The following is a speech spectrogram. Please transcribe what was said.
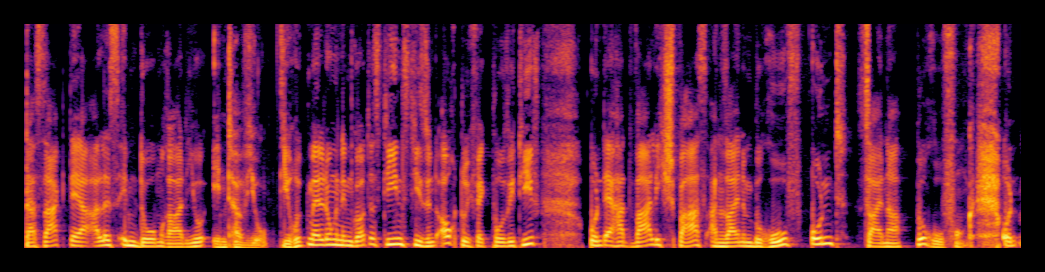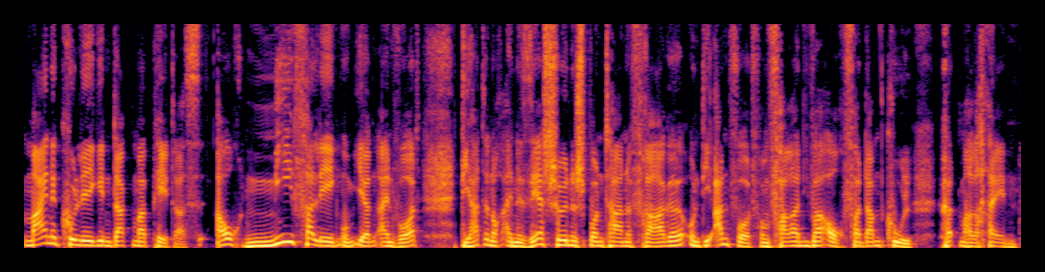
Das sagte er alles im Domradio-Interview. Die Rückmeldungen im Gottesdienst, die sind auch durchweg positiv und er hat wahrlich Spaß an seinem Beruf und seiner Berufung. Und meine Kollegin Dagmar Peters, auch nie verlegen um irgendein Wort, die hatte noch eine sehr schöne spontane Frage und die Antwort vom Pfarrer, die war auch verdammt cool. Hört mal rein.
